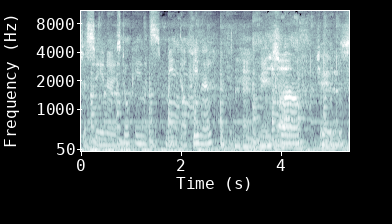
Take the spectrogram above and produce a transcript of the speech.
Just so you know, he's talking, it's me, Delfina. me, Joao. Cheers.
